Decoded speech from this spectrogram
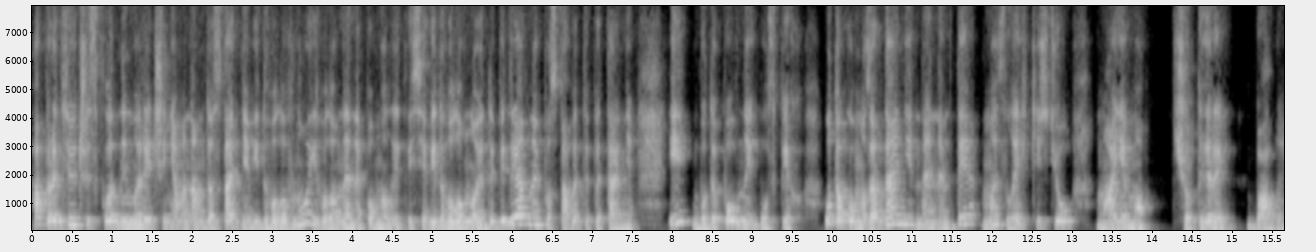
а працюючи складними реченнями, нам достатньо від головної, головне не помилитися, від головної до підрядної поставити питання, і буде повний успіх. У такому завданні на НМТ ми з легкістю маємо 4 бали.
